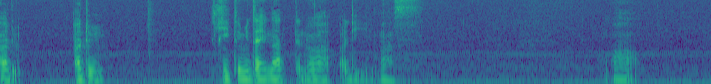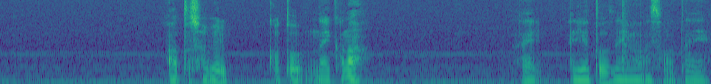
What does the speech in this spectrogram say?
あるある？聞いてみたいなっていうのがあります。まああと喋ることないかな。はいありがとうございます。またね。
